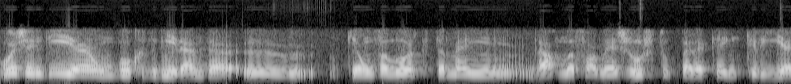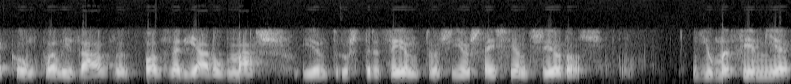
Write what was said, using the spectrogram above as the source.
Hoje em dia, um burro de Miranda, eh, que é um valor que também, de alguma forma, é justo para quem cria com qualidade, pode variar o macho entre os 300 e os 600 euros e uma fêmea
